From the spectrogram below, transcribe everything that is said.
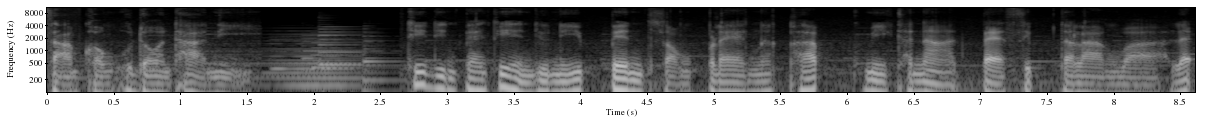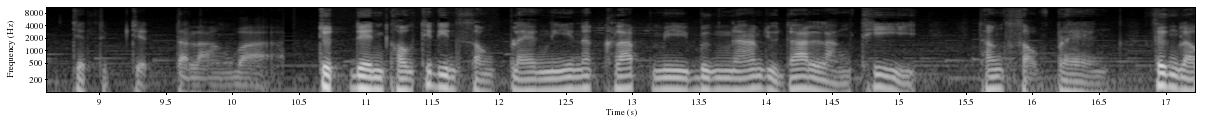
23 ของอุดรธานี ที่ดินแปลงที่เห็นอยู่นี้เป็น 2 แปลงนะครับ มีขนาด 80 ตารางวา และ 77 ตารางวา จุดเด่นของที่ดิน 2 แปลงนี้นะครับ มีบึงน้ำอยู่ด้านหลังที่ทั้ง 2 แปลง ซึ่งเรา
